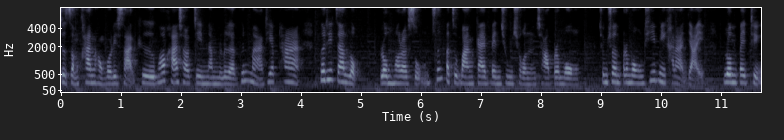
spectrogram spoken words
จุดสำคัญของบริษัท คือพ่อค้าชาวจีนนำเรือขึ้นมาเทียบท่า เพื่อที่จะหลบลมมรสุม ซึ่งปัจจุบันกลายเป็นชุมชนชาวประมง ชุมชนประมงที่มีขนาดใหญ่รวมไปถึง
